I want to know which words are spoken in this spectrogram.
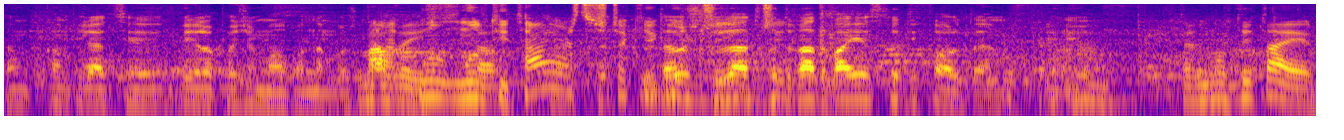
tą kompilację wielopoziomową, no można. Ma wyjść. Mu- Multitier, coś takiego? To już czy- czy- 2.2 jest to defaultem w preview. Ten multitier.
